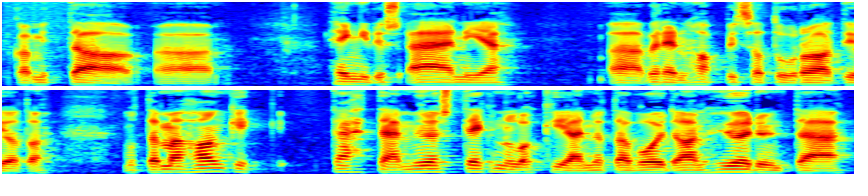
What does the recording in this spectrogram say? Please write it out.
joka mittaa ää, hengitysääniä, ää, veren happisaturaatiota. Mutta tämä hanke tähtää myös teknologiaan, jota voidaan hyödyntää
